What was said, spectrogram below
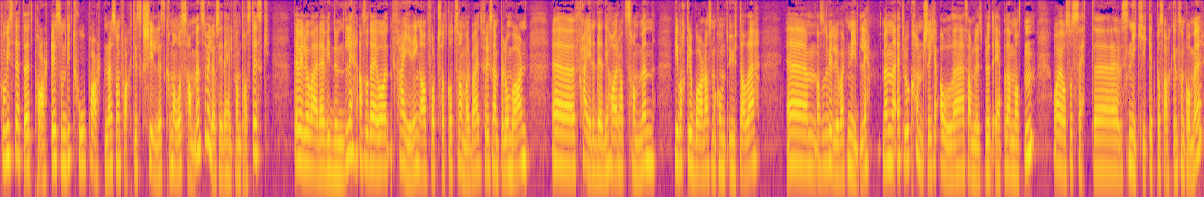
For hvis dette er et party som de to partene som faktisk skilles kan holde sammen, så vil jeg jo si det er helt fantastisk. Det vil jo være vidunderlig. Altså det er jo en feiring av fortsatt godt samarbeid, f.eks. om barn. Eh, feire det de har hatt sammen. De vakre barna som har kommet ut av det. Eh, altså det ville jo vært nydelig. Men jeg tror kanskje ikke alle samlivsbrudd er på den måten. Og jeg har også sett eh, snikkikket på saken som kommer.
